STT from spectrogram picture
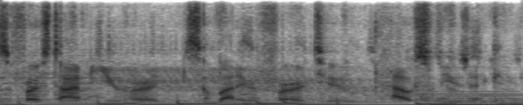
was the first time you heard somebody refer to house music?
